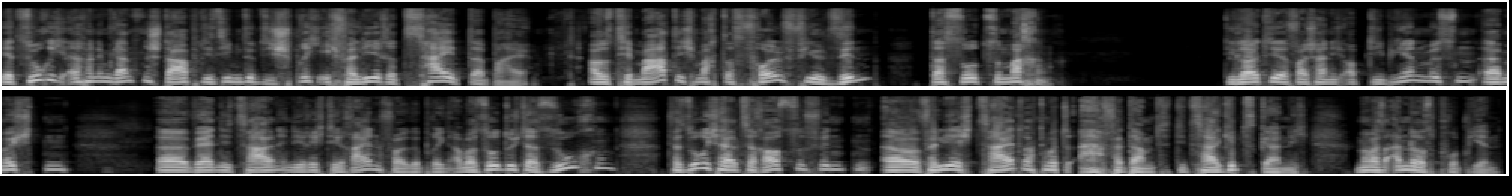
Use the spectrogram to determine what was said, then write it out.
Jetzt suche ich erstmal im ganzen Stapel die 77, sprich ich verliere Zeit dabei. Also thematisch macht das voll viel Sinn, das so zu machen. Die Leute, die das wahrscheinlich optimieren müssen, äh, möchten, äh, werden die Zahlen in die richtige Reihenfolge bringen. Aber so durch das Suchen versuche ich halt herauszufinden, äh, verliere ich Zeit nach dem Motto, ach verdammt, die Zahl gibt's gar nicht. Mal was anderes probieren.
